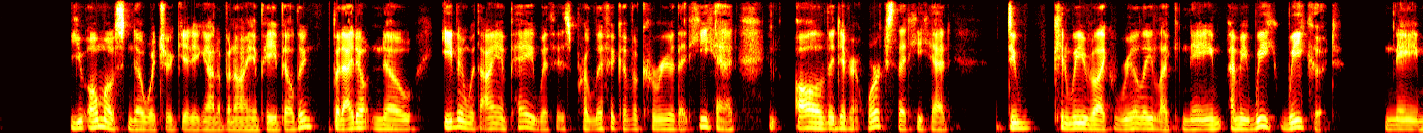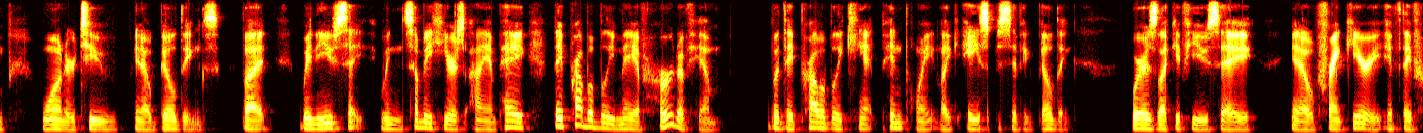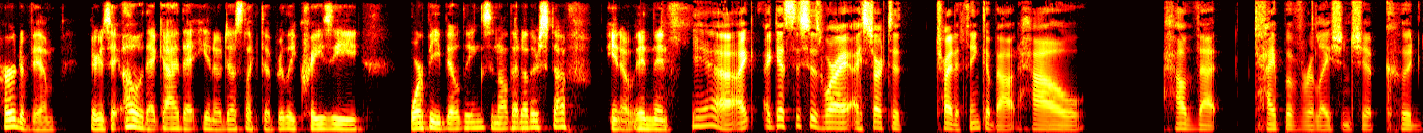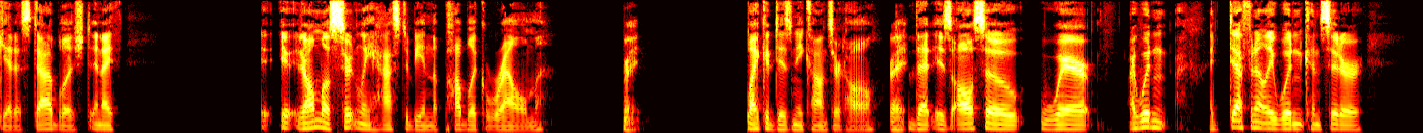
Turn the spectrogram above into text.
you almost know what you're getting out of an IM Pei building, but I don't know even with IM Pei with as prolific of a career that he had and all of the different works that he had. Do can we like really like name? I mean, we we could name one or two you know buildings, but when you say when somebody hears IM Pei, they probably may have heard of him, but they probably can't pinpoint like a specific building. Whereas like if you say you know Frank Gehry, if they've heard of him, they're gonna say, oh, that guy that you know does like the really crazy warpy buildings and all that other stuff, you know, and then Yeah, I, I guess this is where I, I start to try to think about how how that type of relationship could get established, and I it, it almost certainly has to be in the public realm, Right. Like a Disney concert hall, Right. That is also where I wouldn't, I definitely wouldn't consider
